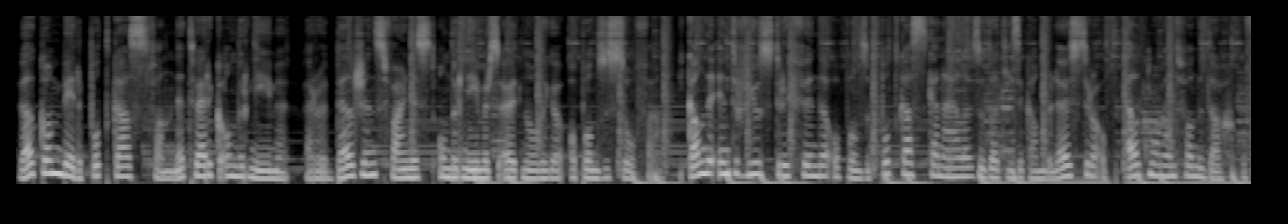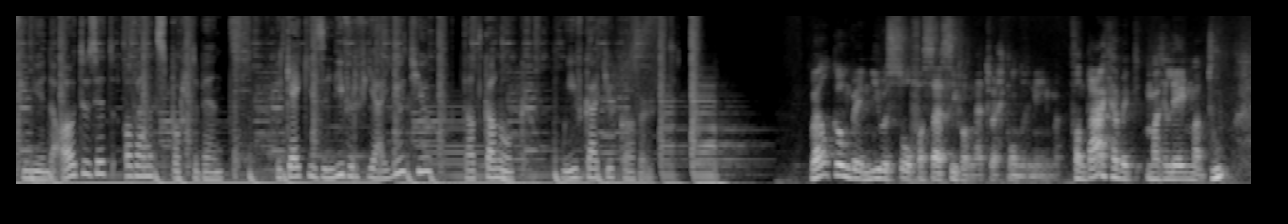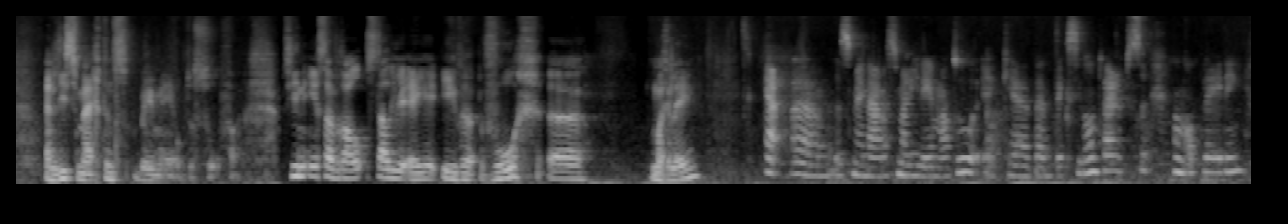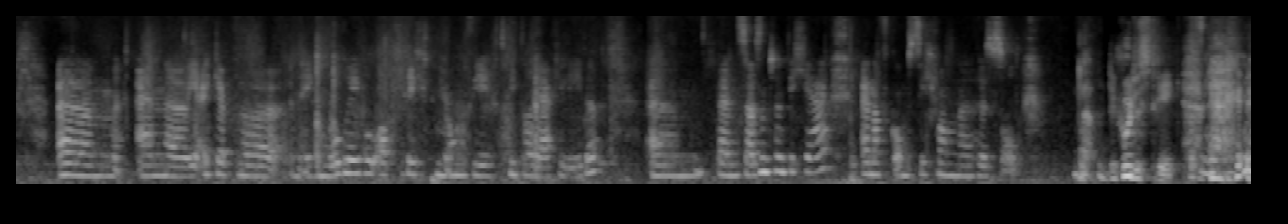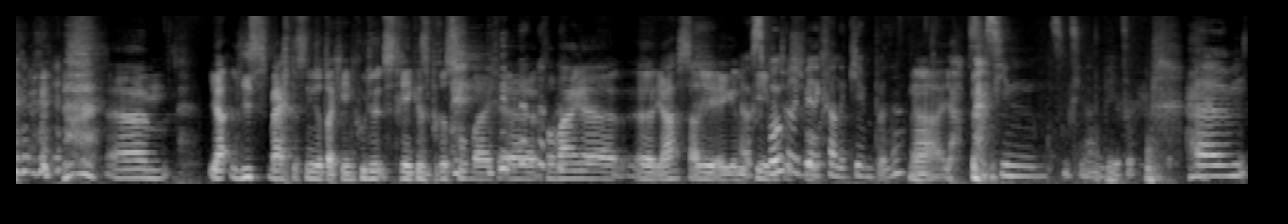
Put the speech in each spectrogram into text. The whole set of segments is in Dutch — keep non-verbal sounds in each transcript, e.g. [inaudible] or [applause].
Welkom bij de podcast van Netwerken Ondernemen, waar we Belgians finest ondernemers uitnodigen op onze sofa. Je kan de interviews terugvinden op onze podcastkanalen, zodat je ze kan beluisteren op elk moment van de dag, of je nu in de auto zit of aan het sporten bent. Bekijk je ze liever via YouTube? Dat kan ook. We've got you covered. Welkom bij een nieuwe sofa-sessie van Netwerk Ondernemen. Vandaag heb ik Marjolein Madou en Lies Mertens bij mij op de sofa. Misschien eerst en vooral stel je even voor, uh, Marjolein. Ja, uh, dus mijn naam is Marjolein Madou. Ik uh, ben textielontwerpster van opleiding. Um, en uh, ja, ik heb een eigen modelabel opgericht, nu ongeveer drietal jaar geleden. Ik ben 26 jaar en afkomstig van uh, Huszolder. Nou, de goede streek. Ja. um, [laughs] ja, Lies merkt dus niet dat dat geen goede streek is, Brussel, maar uh, [laughs] van waar uh, uh, ja, stel je eigenlijk ja, Oorspronkelijk ben ik van de Kempen, hè? Ja, ja. Dus misschien, is misschien dan beter. Um,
